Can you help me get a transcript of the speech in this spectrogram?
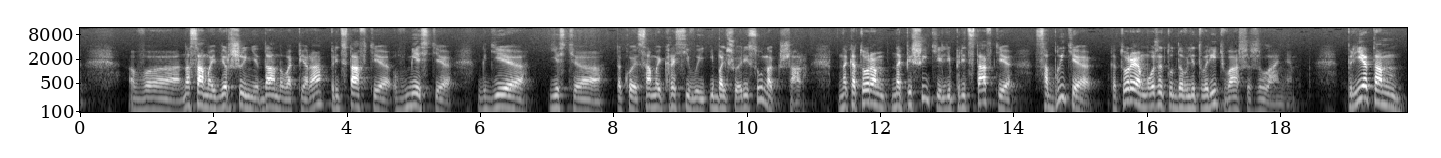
в, на самой вершине данного пера представьте в месте, где есть э, такой самый красивый и большой рисунок, шар, на котором напишите или представьте событие, которое может удовлетворить ваши желания. При этом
